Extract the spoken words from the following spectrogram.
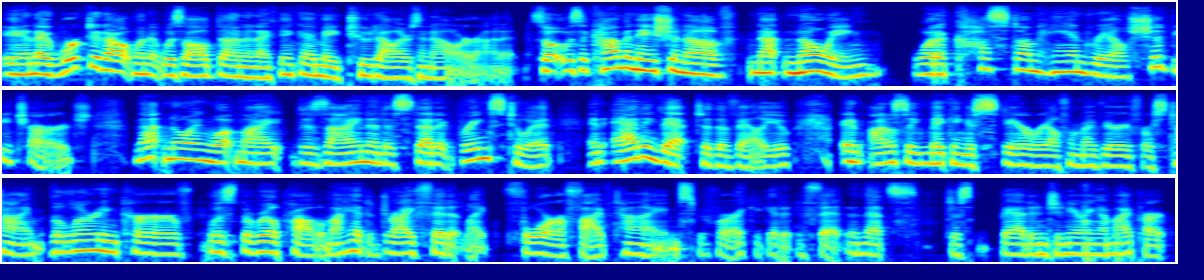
And I worked it out when it was all done. And I think I made $2 an hour on it. So it was a combination of not knowing what a custom handrail should be charged, not knowing what my design and aesthetic brings to it and adding that to the value and honestly making a stair rail for my very first time. The learning curve was the real problem. I had to dry fit it like four or five times before I could get it to fit. And that's just bad engineering on my part.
